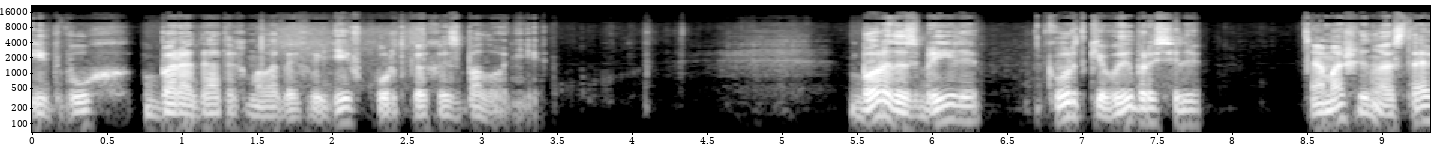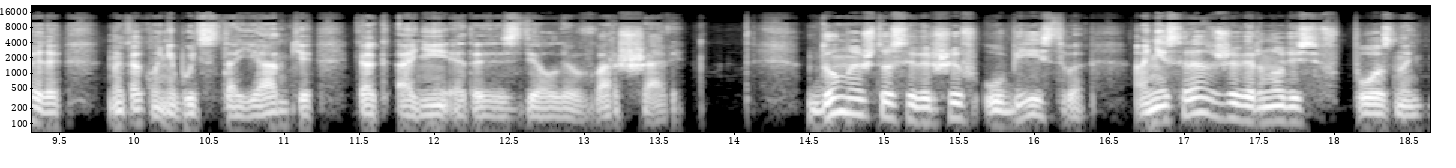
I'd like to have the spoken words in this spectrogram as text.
и двух бородатых молодых людей в куртках из Болоньи. Бороды сбрили, куртки выбросили, а машину оставили на какой-нибудь стоянке, как они это сделали в Варшаве. Думаю, что, совершив убийство, они сразу же вернулись в Познань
